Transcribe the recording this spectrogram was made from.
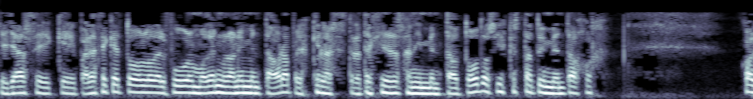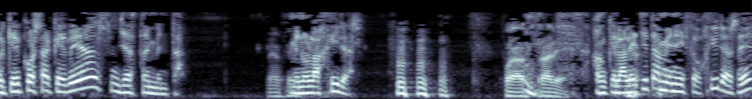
Que ya sé que parece que todo lo del fútbol moderno lo han inventado ahora, pero es que las estrategias las han inventado todos y es que está todo inventado, Jorge. Cualquier cosa que veas ya está inventada, En fin. menos las giras. Por Australia. Aunque la Leti también hizo giras, ¿eh?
